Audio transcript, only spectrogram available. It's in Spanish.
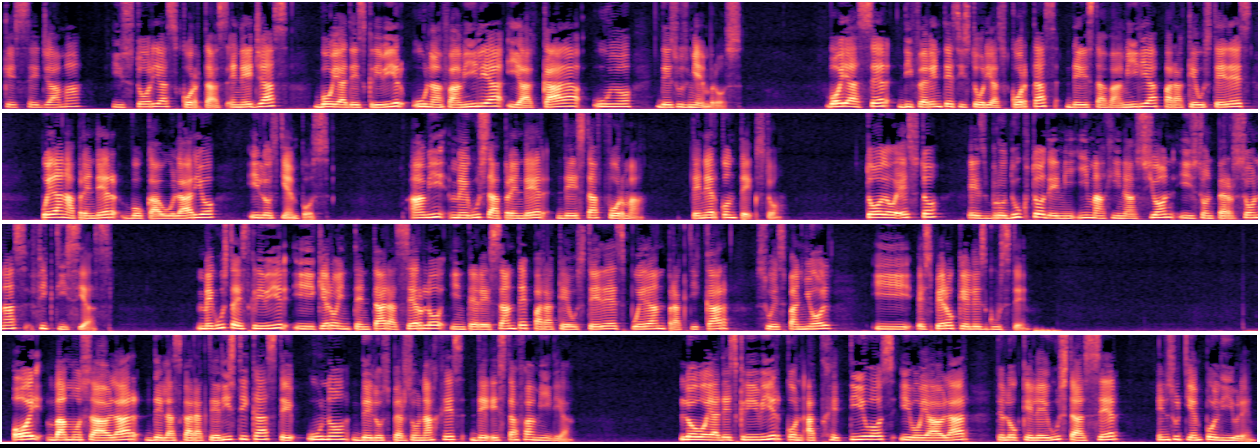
que se llama historias cortas. En ellas voy a describir una familia y a cada uno de sus miembros. Voy a hacer diferentes historias cortas de esta familia para que ustedes puedan aprender vocabulario y los tiempos. A mí me gusta aprender de esta forma, tener contexto. Todo esto es producto de mi imaginación y son personas ficticias. Me gusta escribir y quiero intentar hacerlo interesante para que ustedes puedan practicar su español y espero que les guste. Hoy vamos a hablar de las características de uno de los personajes de esta familia. Lo voy a describir con adjetivos y voy a hablar de lo que le gusta hacer en su tiempo libre.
